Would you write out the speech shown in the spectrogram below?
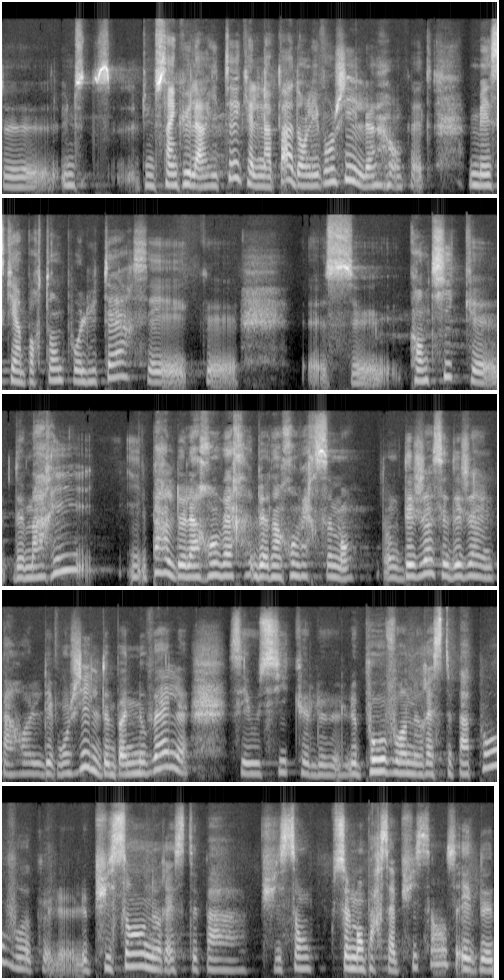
d'une singularité qu'elle n'a pas dans l'Évangile, en fait. Mais ce qui est important pour Luther, c'est que euh, ce cantique de Marie, il parle d'un renversement. Donc déjà, c'est déjà une parole d'évangile, de bonne nouvelle. C'est aussi que le, pauvre ne reste pas pauvre, que le, puissant ne reste pas puissant seulement par sa puissance, et de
